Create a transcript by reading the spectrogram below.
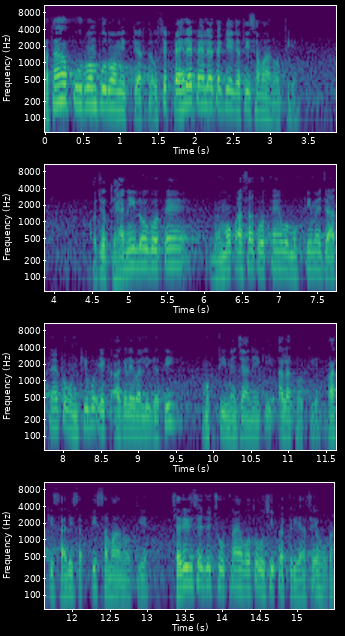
तथा पूर्वम पूर्वम इत्यर्थ। उससे पहले पहले तक ये गति समान होती है। और जो ध्यानी लोग होते हैं, ब्रह्मोपासक होते हैं, वो मुक्ति में जाते हैं तो उनकी वो एक अगले वाली गति मुक्ति में जाने की अलग होती है। बाकी सारी सबकी समान होती है। शरीर से जो छूटना है, वो तो उसी प्रक्रिया से होगा।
